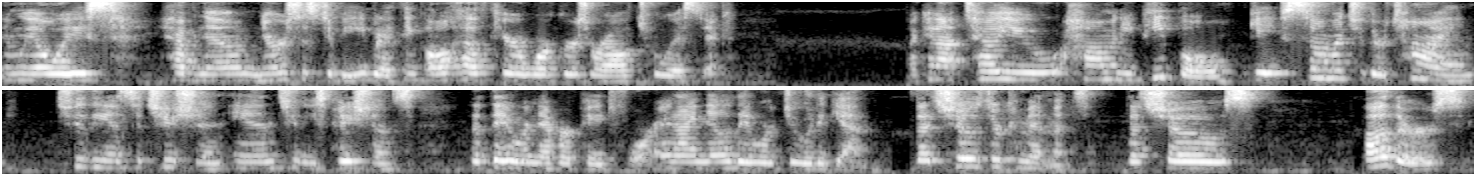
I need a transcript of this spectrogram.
and we always have known nurses to be, but I think all healthcare workers are altruistic. I cannot tell you how many people gave so much of their time to the institution and to these patients that they were never paid for. And I know they will do it again. That shows their commitment. That shows others,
